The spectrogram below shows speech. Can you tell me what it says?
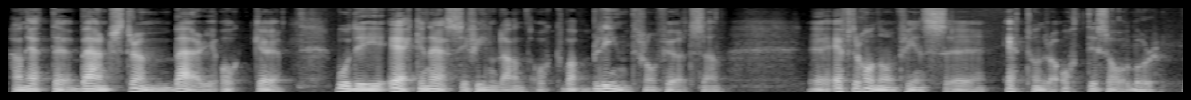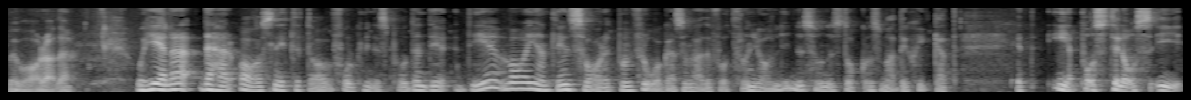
Han hette Bernt Strömberg och eh, bodde i Ekenäs i Finland och var blind från födseln. Eh, efter honom finns eh, 180 sagor bevarade. Och hela det här avsnittet av Folkminnespodden, det, det var egentligen svaret på en fråga som vi hade fått från Jan Linusson i Stockholm som hade skickat ett e-post till oss i,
